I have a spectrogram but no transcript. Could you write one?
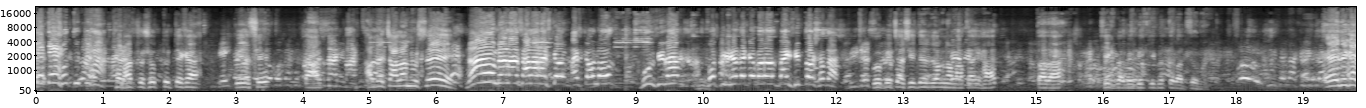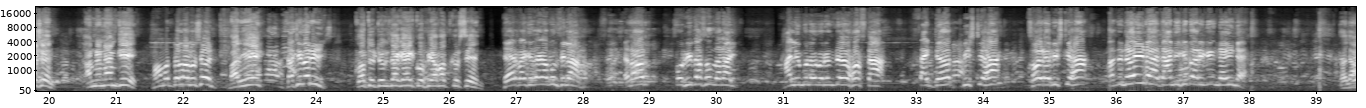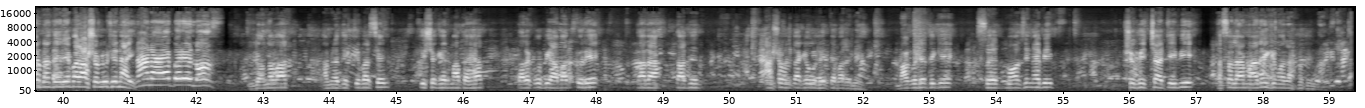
মাত্র সত্তর টাকা। পেয়েছে। তার আপনার চালান উঠছে না, মেলা চালান। আজকে আজকে হলো বলছিলাম বত্রিশ হাজার টাকা খরচ পাইছি দশ হাজার। কপি চাষিদের জন্য মাথায় হাত। তারা ঠিকভাবে বিক্রি করতে পারছে না। এইদিকে আসেন। আপনার নাম কি? মোহাম্মদ বেলাল হোসেন। বাড়ি? দাচিবাড়ি কতটুক জায়গায় কপি আবাদ করছেন? দেড় বাইকে জায়গা বলছিলাম। এখন কফি বেসন জানাই খালি মনে করেন যে হস্তা। চারটা বিশ টাকা ছয়টা টাকা আমি নেই না দামি কিন্তু আর কি নেই না। তাহলে আপনাদের এবার আসল উঠে নাই? না না একবারে লস। ধন্যবাদ। আমরা দেখতে পাচ্ছেন কৃষকের মাথায় হাত। তারা কপি আবাদ করে তারা তাদের আসলটাকে উঠাইতে পারে না মাগুরা থেকে সৈয়দ মহসিন হাবিব, শুভেচ্ছা টিভি, আসসালামু আলাইকুম রহমতুল্লাহ।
